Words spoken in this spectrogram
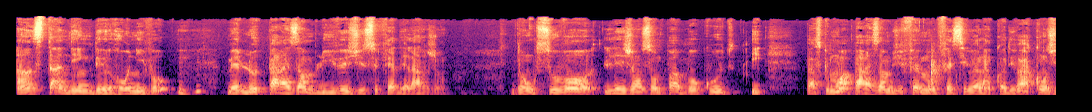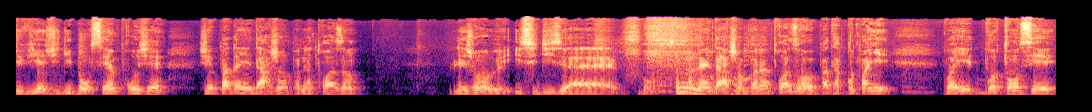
un standing de haut niveau, mhm. mais l'autre, par exemple, lui, veut juste se faire de l'argent. Donc, souvent, les gens ne sont pas beaucoup. Parce que moi, par exemple, je fais mon festival en Côte d'Ivoire. Quand je viens, je dis, bon, c'est un projet, je ne vais pas gagner d'argent pendant trois ans les gens, ils se disent, euh, bon, ça va gagner d'argent pendant trois ans, on ne va pas t'accompagner. Vous voyez, pourtant, c'est,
